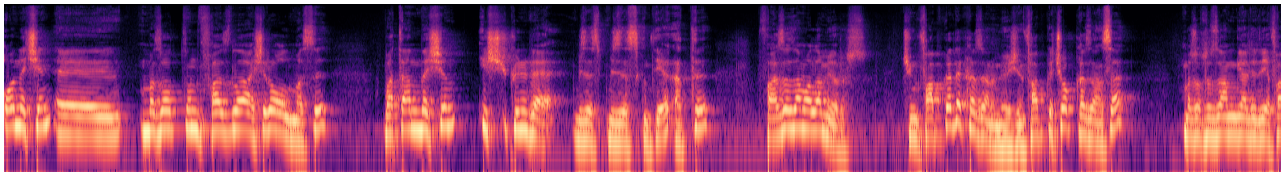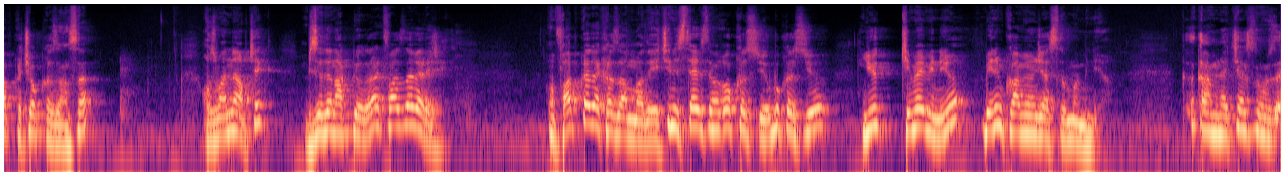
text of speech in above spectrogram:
Onun için e, mazotun fazla aşırı olması vatandaşın iş yükünü de bize bize sıkıntı yarattı. Fazla zam alamıyoruz. Çünkü fabrika da kazanamıyor. Şimdi fabrika çok kazansa, mazota zam geldi diye fabrika çok kazansa o zaman ne yapacak? Bize de nakli olarak fazla verecek. O fabrika da kazanmadığı için ister istemez o kasıyor, bu kasıyor. Yük kime biniyor? Benim kamyoncu esnafıma biniyor. Kamyonetçi esnafımıza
